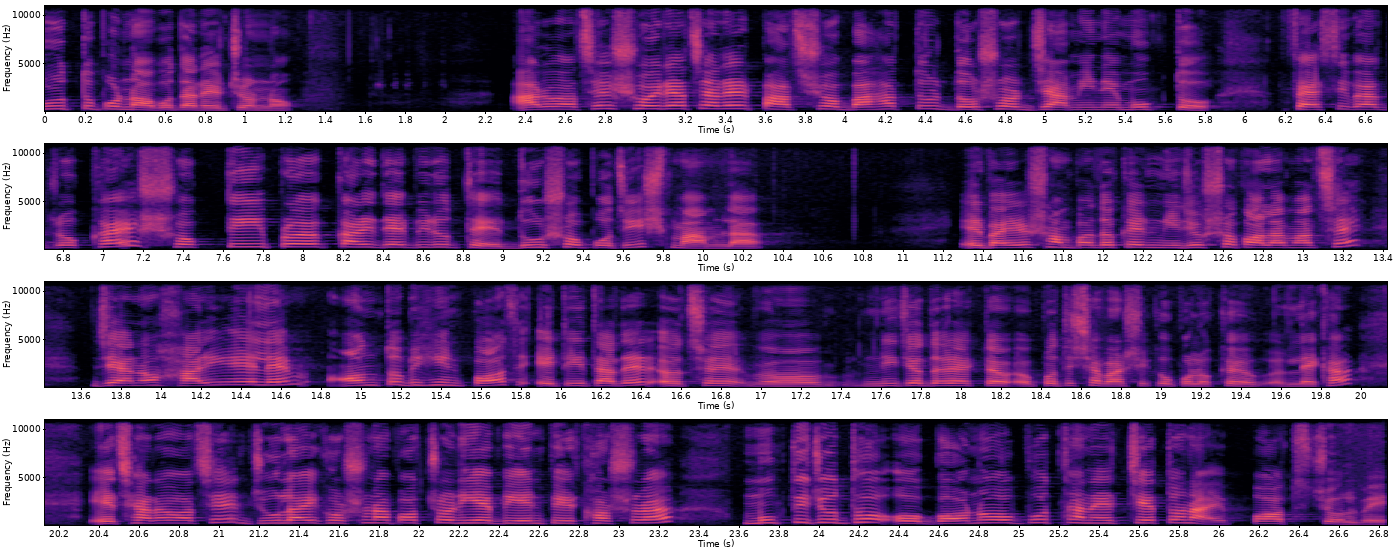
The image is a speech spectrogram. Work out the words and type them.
গুরুত্বপূর্ণ অবদানের জন্য। আরও আছে, স্বৈরাচারের পাঁচশো বাহাত্তর দোষর জামিনে মুক্ত। ফ্যাসিবাদ রক্ষায় শক্তি প্রয়োগকারীদের বিরুদ্ধে দুশো পঁচিশ মামলা। এর বাইরে সম্পাদকের নিজস্ব কলাম আছে। যেন হারিয়ে এলেম, অন্তবিহীন পথ, এটি তাদের হচ্ছে নিজেদের একটা প্রতিষ্ঠাবার্ষিকী উপলক্ষে লেখা। এছাড়াও আছে, জুলাই ঘোষণাপত্র নিয়ে বিএনপির খসড়া, মুক্তিযুদ্ধ ও গণ অভ্যুত্থানের চেতনায় পথ চলবে।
